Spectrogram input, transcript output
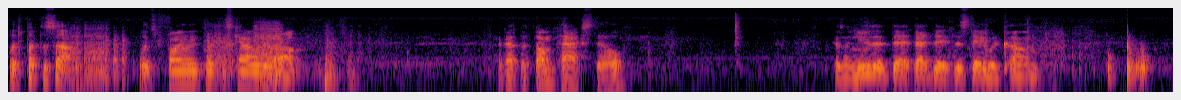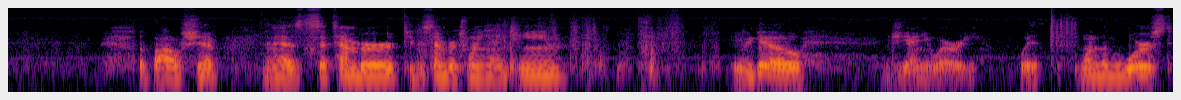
let's put this up. Let's finally put this calendar up. I got the thumbtack still. Because I knew that, that, that day, this day would come. The bottle ship. And it has September to December 2019. Here we go. January. With one of the worst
